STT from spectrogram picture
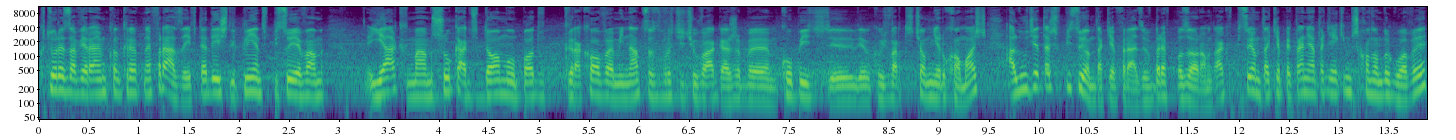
które zawierają konkretne frazy i wtedy jeśli klient wpisuje wam jak mam szukać domu pod Krakowem i na co zwrócić uwagę, żeby kupić y, jakąś wartościową nieruchomość, a ludzie też wpisują takie frazy, wbrew pozorom, tak? Wpisują takie pytania, takie jak im przychodzą do głowy,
